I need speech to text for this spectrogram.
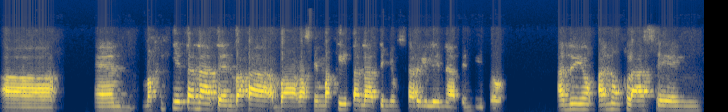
Uh, and makikita natin baka baka kasi makita natin yung sarili natin dito. Ano yung anong klaseng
